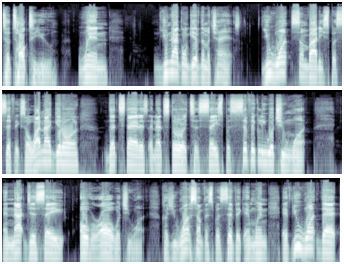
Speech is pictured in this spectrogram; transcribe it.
to talk to you when you're not gonna give them a chance. You want somebody specific. So why not get on that status and that story to say specifically what you want and not just say overall what you want because you want something specific. And when if you want that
